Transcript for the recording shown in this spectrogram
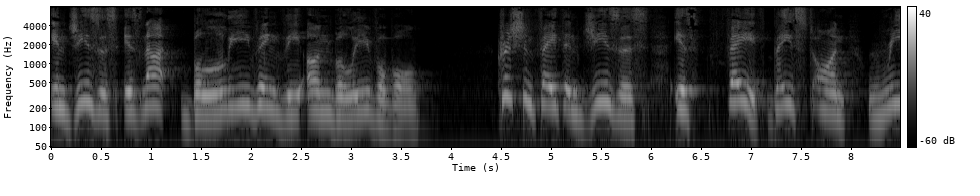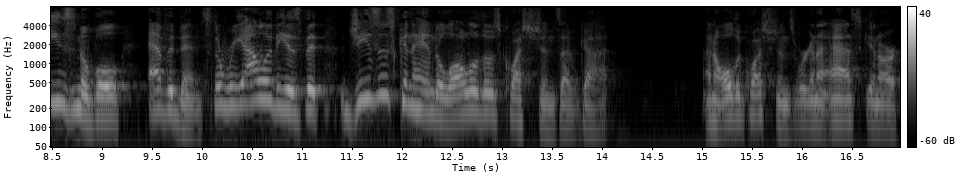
in Jesus is not believing the unbelievable. Christian faith in Jesus is faith based on reasonable evidence. The reality is that Jesus can handle all of those questions I've got and all the questions we're going to ask in our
